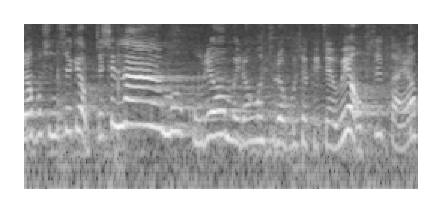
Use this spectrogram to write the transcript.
들어보신 적이 없죠? 신라, 뭐 고려 뭐 이런 건 들어보셨겠죠? 왜 없을까요?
